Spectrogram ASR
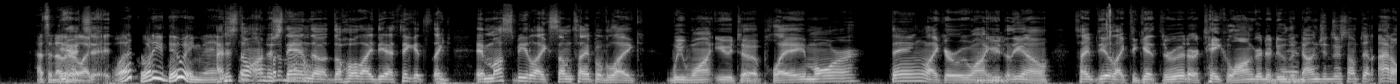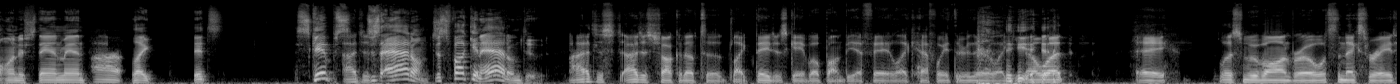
that's another Yeah, like, it- what? What are you doing, man? I just Like, don't understand the the whole idea. I think it's like it must be like some type of like we want you to play more thing, like or we want you to you know type deal, like to get through it or take longer to do the Mm-hmm. Dungeons or something. I don't understand, man. Uh, Like it's skips. I just, just- add them. Just fucking add them, dude. I just I just chalk it up to like they just gave up on BFA like halfway through. They're like, you know what? Hey, let's move on, bro. What's the next raid?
